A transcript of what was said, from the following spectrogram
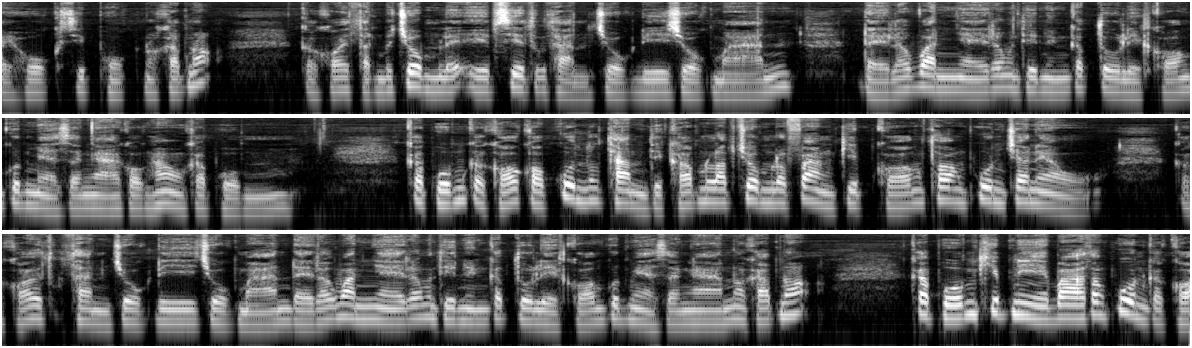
2566เนาะครับเนาะก็ขอให้ท่านผู้ชมและเอฟซีทุกท่านโชคดีโชคหมานได้ละวันใหญ่รางวัลที่หนึ่งกับตัวเลขของคุณแม่สง่าของเฮาครับผมกับผมก็ขอขอบคุณทุกท่านที่เข้ามารับชมรับฟังคลิปของท่องพูนชาแนลก็ขอให้ทุกท่านโชคดีโชคหมานได้รางวัลใหญ่รางวัลที่หนึ่งกับตัวเลขของคุณแม่สง่าเนาะครับเนาะกับผมคลิปนี้บาต้องพูนก็ขอ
